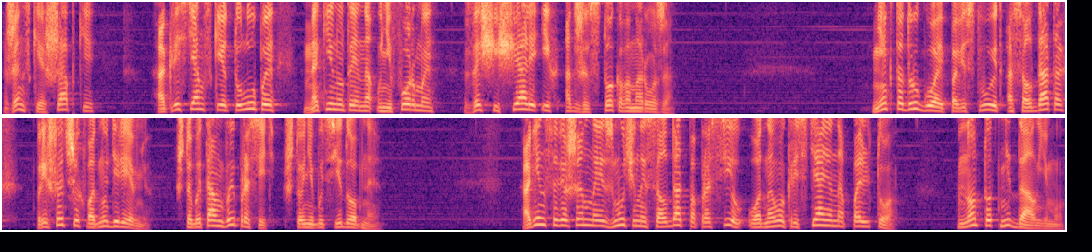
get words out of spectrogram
женские шапки, а крестьянские тулупы, накинутые на униформы, защищали их от жестокого мороза. Некто другой повествует о солдатах, пришедших в одну деревню, чтобы там выпросить что-нибудь съедобное. Один совершенно измученный солдат попросил у одного крестьянина пальто, но тот не дал ему.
